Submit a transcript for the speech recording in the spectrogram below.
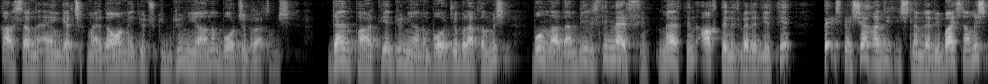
karşılarına engel çıkmaya devam ediyor. Çünkü dünyanın borcu bırakılmış. DEM Parti'ye dünyanın borcu bırakılmış. Bunlardan birisi Mersin. Mersin Akdeniz Belediyesi peş peşe haciz işlemleri başlamış.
